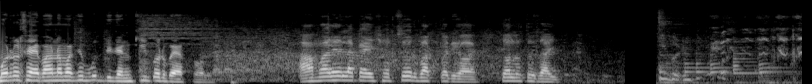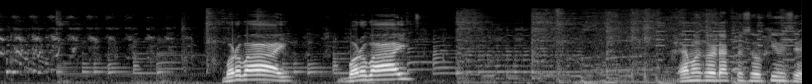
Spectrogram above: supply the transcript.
মোরল সাহেব আপনি আমাকে বুদ্ধি দেন কি করবে এখন? আমার এলাকায় সব চোর বাটপারি হয় চলো তো যাই। বড় ভাই বড় ভাই। এমন করে ডাকতেছো কি হয়েছে?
